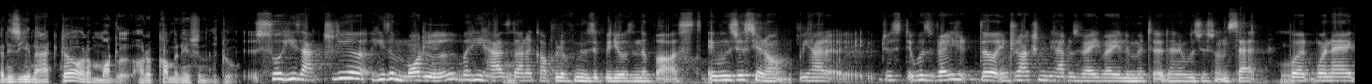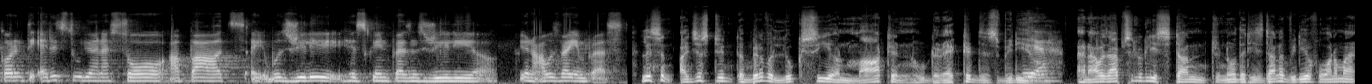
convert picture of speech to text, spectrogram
and is he an actor or a model or a combination of the two? so he's actually a he's a model but he has done a couple of music videos in the past. It was just you know we had a, just it was very the interaction we had was very very limited and it was just on set. But when i got into the edit studio and i saw our parts it was really his screen presence really uh, you know i was very impressed Listen, I just did a bit of a look see on Martin, who directed this video. Yeah. And I was absolutely stunned to know that he's done a video for one of my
